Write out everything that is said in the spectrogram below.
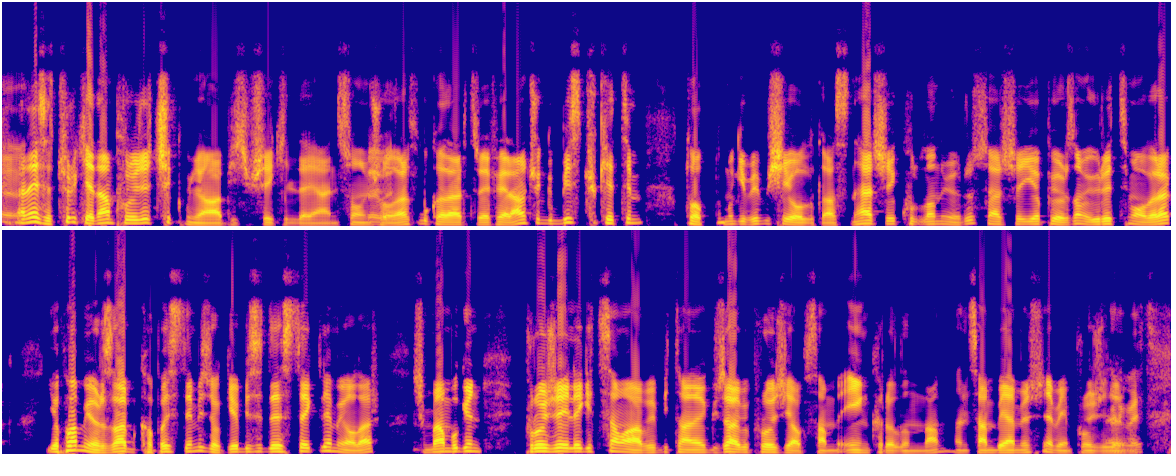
Evet. Ya neyse Türkiye'den proje çıkmıyor abi hiçbir şekilde yani sonuç Evet. olarak. Bu kadar trafiğe rağmen. Çünkü biz tüketim toplumu gibi bir şey olduk aslında. Her şeyi kullanıyoruz. Her şeyi yapıyoruz ama üretim olarak yapamıyoruz abi. Kapasitemiz yok. Ya bizi desteklemiyorlar. Şimdi ben bugün projeyle gitsem abi bir tane güzel bir proje yapsam en kralından. Hani sen beğenmiyorsun ya benim projelerimi. Evet.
